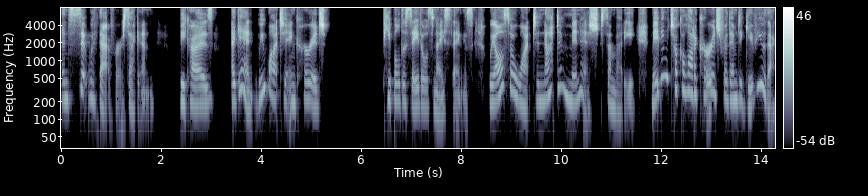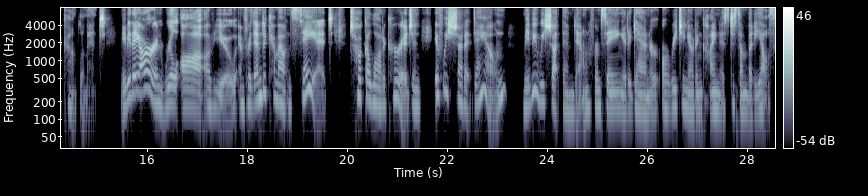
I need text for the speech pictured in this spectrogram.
and sit with that for a second because again, we want to encourage people to say those nice things. We also want to not diminish somebody. Maybe it took a lot of courage for them to give you that compliment. Maybe they are in real awe of you. And for them to come out and say it took a lot of courage. And if we shut it down, maybe we shut them down from saying it again or, or reaching out in kindness to somebody else.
